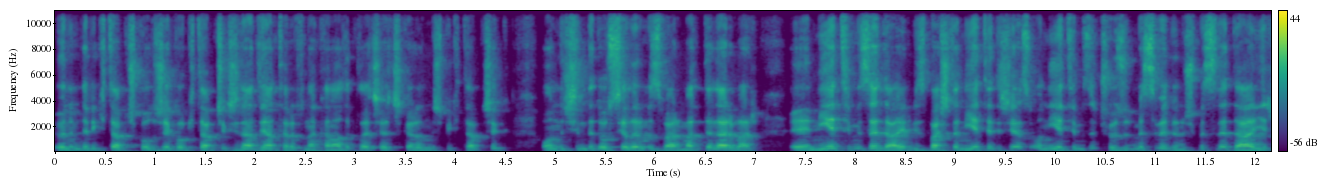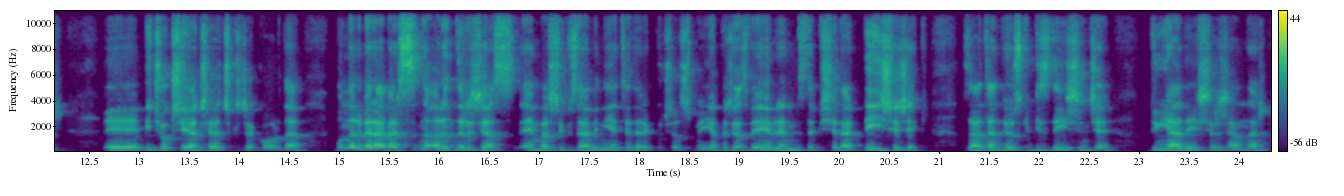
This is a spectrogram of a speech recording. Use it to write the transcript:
Önümde bir kitapçık olacak. O kitapçık Jinadyan tarafından kanallıkla açığa çıkarılmış bir kitapçık. Onun içinde dosyalarımız var, maddeler var. E, niyetimize dair biz başta niyet edeceğiz. O niyetimizin çözülmesi ve dönüşmesine dair e, birçok şey açığa çıkacak orada. Bunları beraber sizinle arındıracağız. En başta güzel bir niyet ederek bu çalışmayı yapacağız ve evrenimizde bir şeyler değişecek. Zaten diyoruz ki biz değişince dünya değişir canlar.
